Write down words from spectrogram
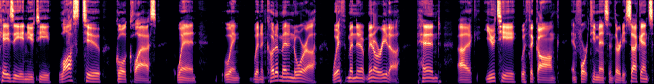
KZ, and UT lost to Gold Class when when when Dakota Minoura with Min- Minorita pinned uh, UT with the gong in 14 minutes and 30 seconds.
